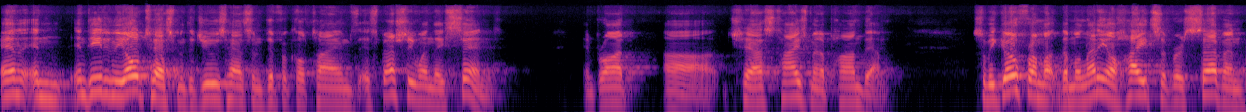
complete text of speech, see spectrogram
And, and indeed, in the Old Testament, the Jews had some difficult times, especially when they sinned and brought uh, chastisement upon them. So we go from uh, the millennial heights of verse 7,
